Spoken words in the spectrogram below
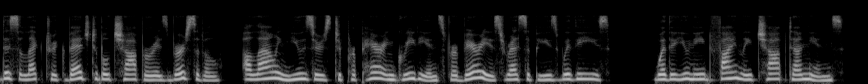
This electric vegetable chopper is versatile, allowing users to prepare ingredients for various recipes with ease. Whether you need finely chopped onions,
